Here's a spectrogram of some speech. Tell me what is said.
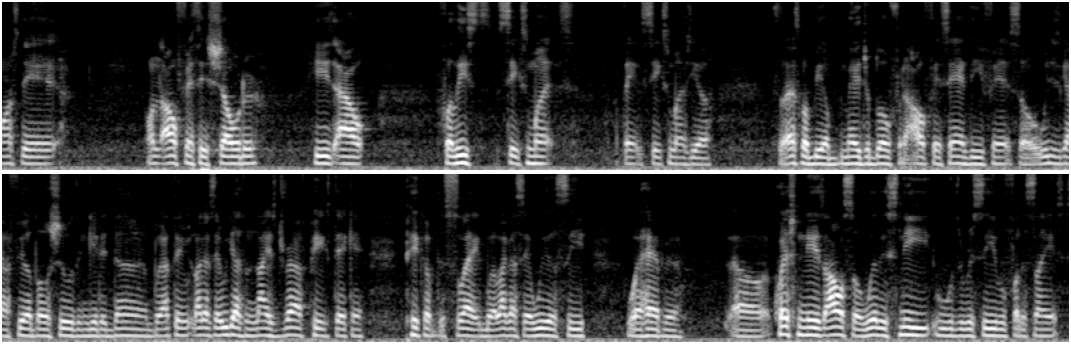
Armstead on the offensive shoulder. He's out for at least six months. I think six months, yeah. So that's gonna be a major blow for the offense and defense. So we just gotta fill those shoes and get it done. But I think, like I said, we got some nice draft picks that can pick up the slack. But like I said, we'll see what happens. Uh, question is also Willie Snead, who's the receiver for the Saints.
